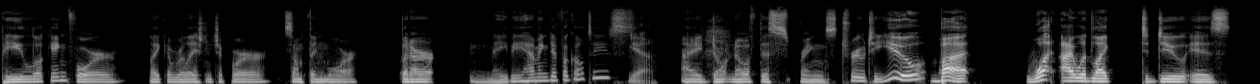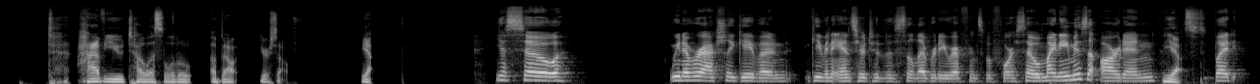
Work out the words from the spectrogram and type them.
be looking for like a relationship or something Mhm. more, but are maybe having difficulties. yeah. I don't know if this rings true to you, but what I would like to do is t- have you tell us a little about yourself. Yeah. Yes, so we never actually gave an gave an answer to the celebrity reference before. So my name is Arden, Yes. but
